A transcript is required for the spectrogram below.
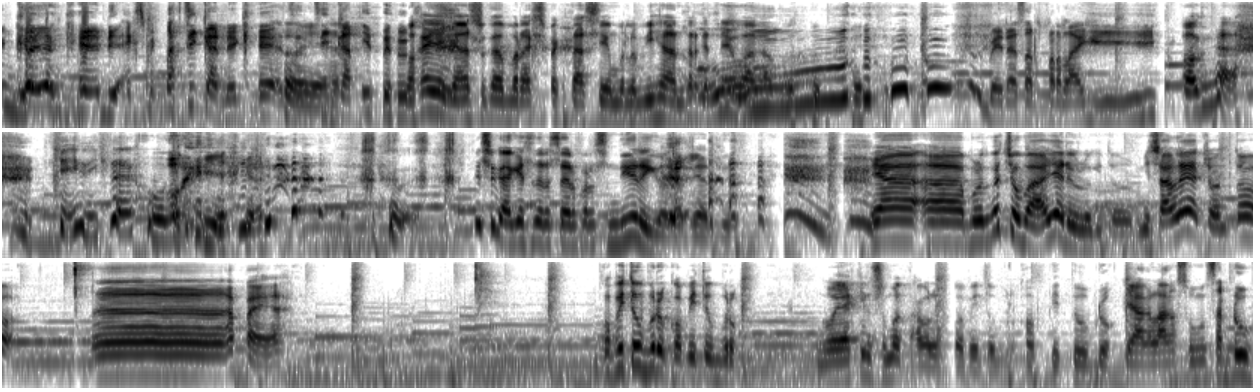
enggak yang kayak diekspektasikan ya kayak Oh, iya. singkat itu. makanya jangan suka berekspektasi yang berlebihan ntar kecewa kamu. Uh, Beda server lagi. oh enggak. Ini kita ngomong Oh, iya. ini suka geser server sendiri gue lihat ya eh, menurut gue coba aja dulu gitu. Misalnya contoh eh, apa ya kopi tubruk kopi tubruk gue yakin semua tahu lah kopi tubruk. Kopi tubruk yang langsung seduh.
